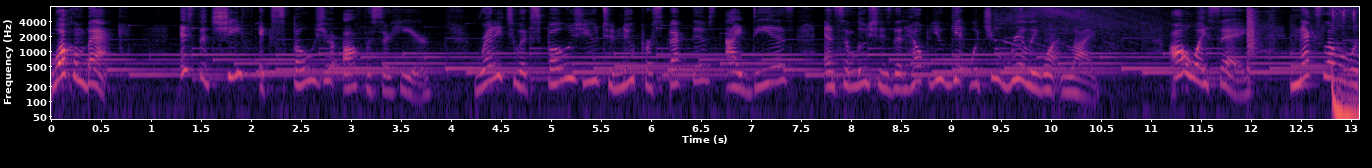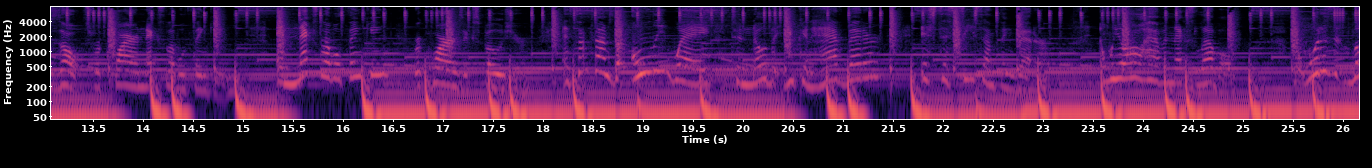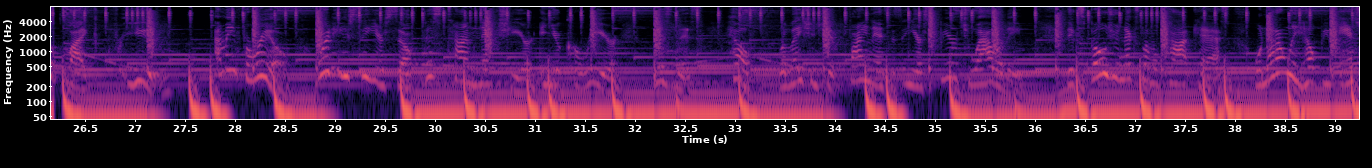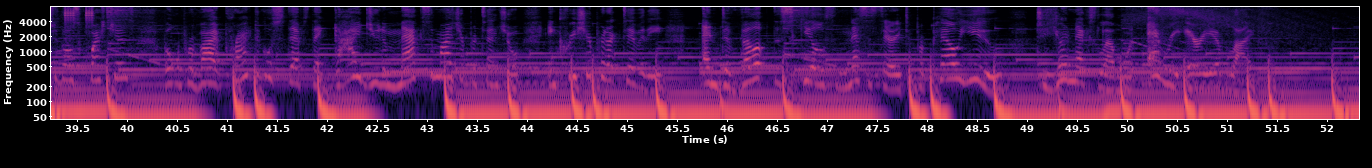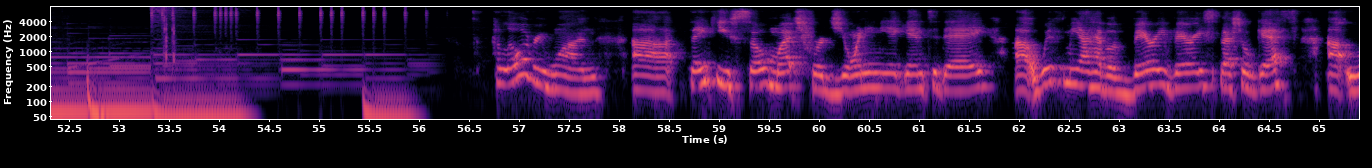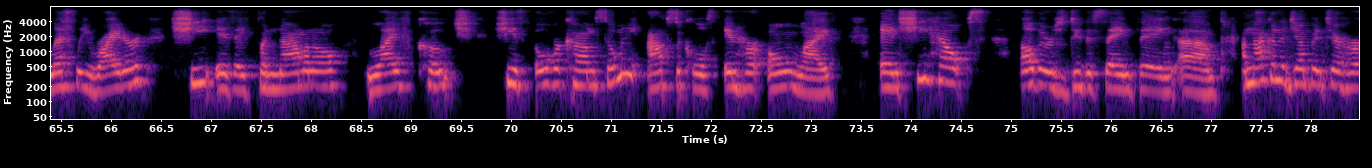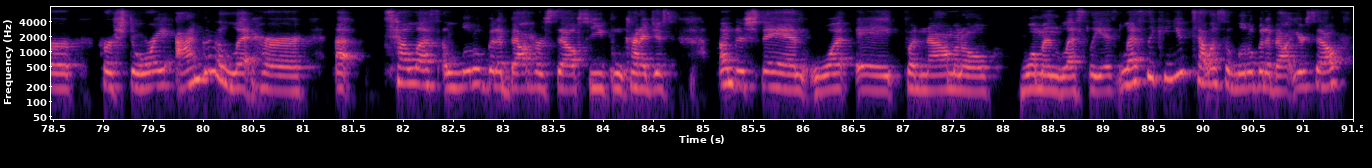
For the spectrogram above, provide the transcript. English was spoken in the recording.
Welcome back. It's the Chief Exposure Officer here, ready to expose you to new perspectives, ideas, and solutions that help you get what you really want in life. I always say, next level results require next level thinking, and next level thinking requires exposure. And sometimes the only way to know that you can have better is to see something better. And we all have a next level. But what does it look like for you? I mean, for real. Where do you see yourself this time next year in your career, business, health, relationship, finances, and your spirituality? The Exposure Next Level podcast will not only help you answer those questions, but will provide practical steps that guide you to maximize your potential, increase your productivity, and develop the skills necessary to propel you to your next level in every area of life. Hello, everyone. Uh, thank you so much for joining me again today. Uh, with me, I have a very, very special guest, uh, Leslie Ryder. She is a phenomenal life coach. She has overcome so many obstacles in her own life, and she helps others do the same thing. Um, I'm not going to jump into her her story. I'm going to let her uh, tell us a little bit about herself so you can kind of just understand what a phenomenal woman Leslie is. Leslie, can you tell us a little bit about yourself?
